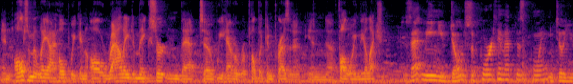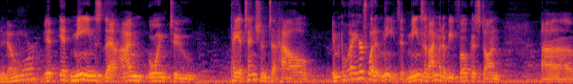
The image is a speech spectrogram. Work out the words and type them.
And ultimately, I hope we can all rally to make certain that uh, we have a Republican president in uh, following the election. Does that mean you don't support him at this point until you know more? It, it means that I'm going to pay attention to how. Well, here's what it means it means that I'm going to be focused on uh,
